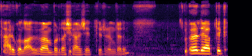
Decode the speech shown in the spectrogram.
kargolu abi ben burada şarj ettiririm dedim. Öyle yaptık.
